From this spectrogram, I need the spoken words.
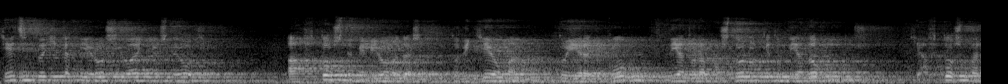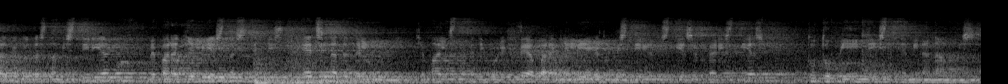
Και έτσι το έχει καθιερώσει ο Άγιος Θεός. Αυτός θεμελιώνοντας το δικαίωμα το ιερατικό δια των Αποστόλων και των διαδόχων τους. Και αυτός παραδίδοντας τα μυστήρια με παραγγελίες θα συνεχίσουν έτσι να τα τελούν. Και μάλιστα με την κορυφαία παραγγελία για το μυστήριο της Θείας Ευχαριστίας, τούτο ποιείται στην εμήν ανάμνησης.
